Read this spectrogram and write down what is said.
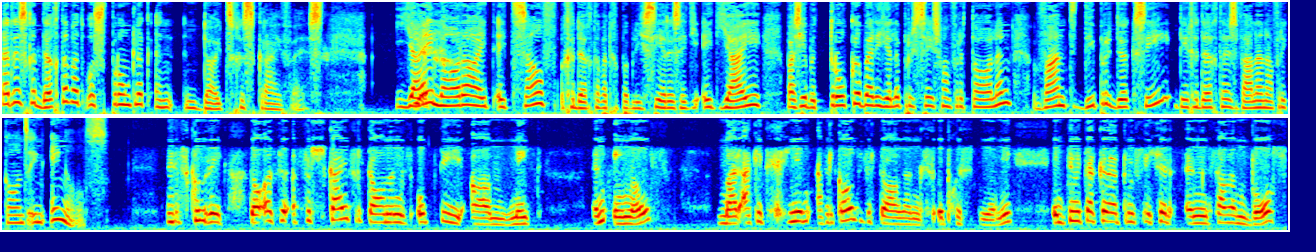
Dit is gedigte wat oorspronklik in in Duits geskryf is. Jy yes. Lara het, het self gedigte wat gepubliseer is. Het jy het jy was jy betrokke by die hele proses van vertaling want die produksie, die gedigte is wel in Afrikaans en Engels. Dis korrek. Daar is 'n verskeie vertalings op die um net in Engels, maar ek het geen Afrikaanse vertalings opgespoor nie. En toe het ek 'n professor in Stellenbosch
